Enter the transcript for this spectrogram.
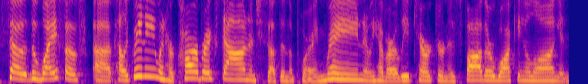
So the wife of uh, Pellegrini, when her car breaks down and she's out there in the pouring rain, and we have our lead character and his father walking along, and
